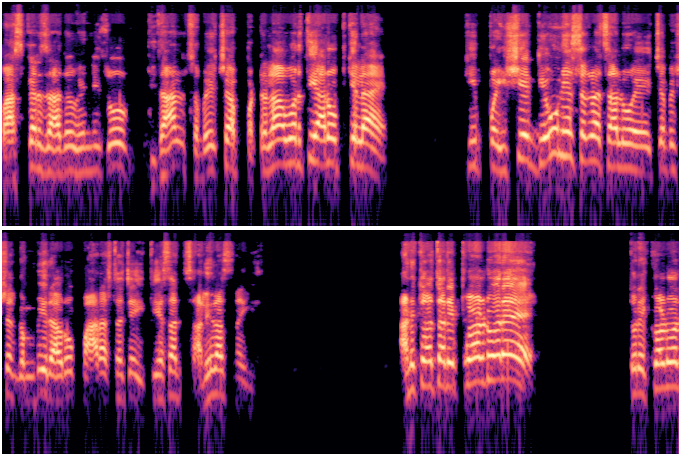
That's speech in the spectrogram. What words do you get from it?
भास्कर जाधव यांनी जो विधानसभेच्या पटलावरती आरोप केला आहे की पैसे देऊन हे सगळं चालू आहे. याच्यापेक्षा गंभीर आरोप महाराष्ट्राच्या इतिहासात झालेलाच नाहीये. आणि तो आता रेकॉर्डवर आहे. तो रेकॉर्डवर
